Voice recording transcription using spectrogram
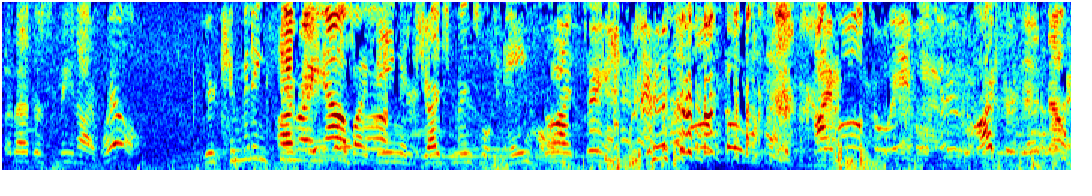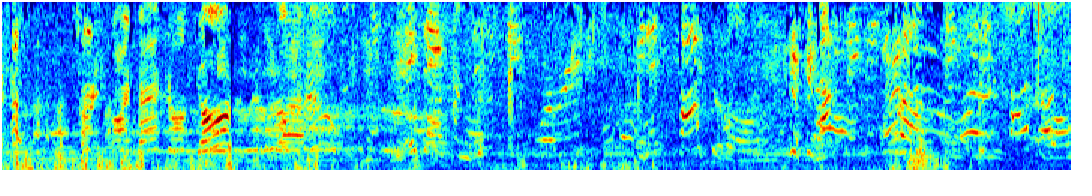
but that doesn't mean I will. You're committing sin I'm right now by not being a judgmental a-hole. I'm saying, I'm also, I'm also able to. I could end up turning my back on God and then walking out. You're saying from this day forward, it is possible, I'm not saying that you will, I'm saying it is possible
